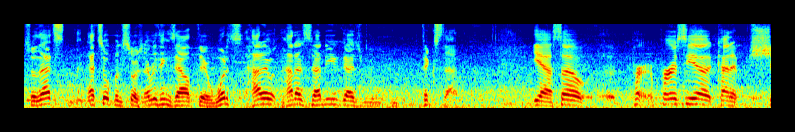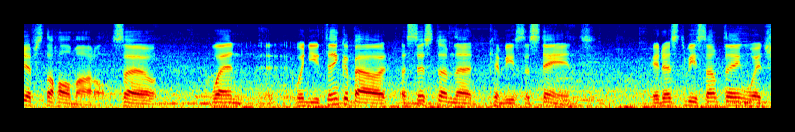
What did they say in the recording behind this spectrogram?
So that's that's open source. Everything's out there. What's how do how does how do you guys fix that? Yeah, so uh, per Pyrsia kind of shifts the whole model. So when, uh, when you think about a system that can be sustained, it has to be something which,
